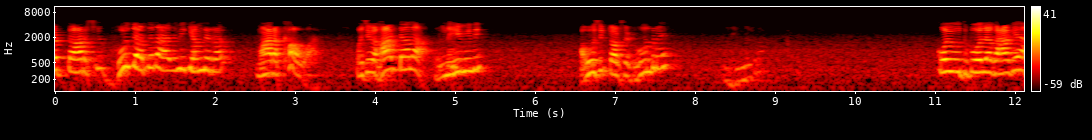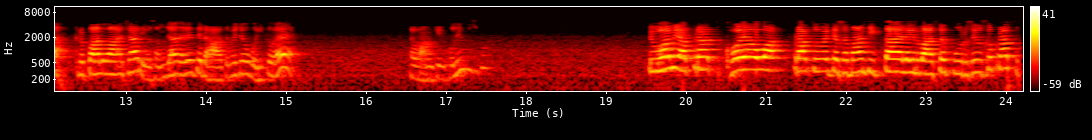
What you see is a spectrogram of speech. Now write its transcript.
तो टार्च भूल जाते ना आदमी की हमने वहाँ रखा हुआ है। वो जगह हाथ डाला, नहीं मिली। अब उसी टॉर्च से ढूंढ रहे नहीं मिल रहा। कोई उद्बोधक आ गया? कृपाल आचार्य समझा दे रहे तेरे हाथ में जो वही तो है। तब आँखें खुली उसको। तो वह भी अप्राप्त, खोया हुआ, प्राप्त होने के समान दिखता है, लेकिन वास्तव पूर्व से उसको प्राप्त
